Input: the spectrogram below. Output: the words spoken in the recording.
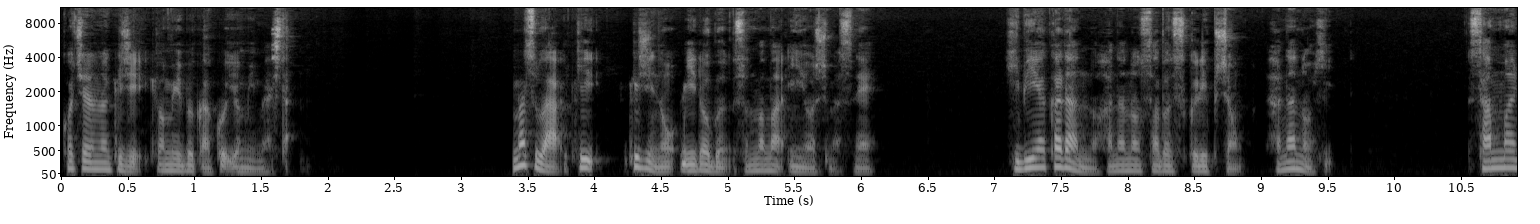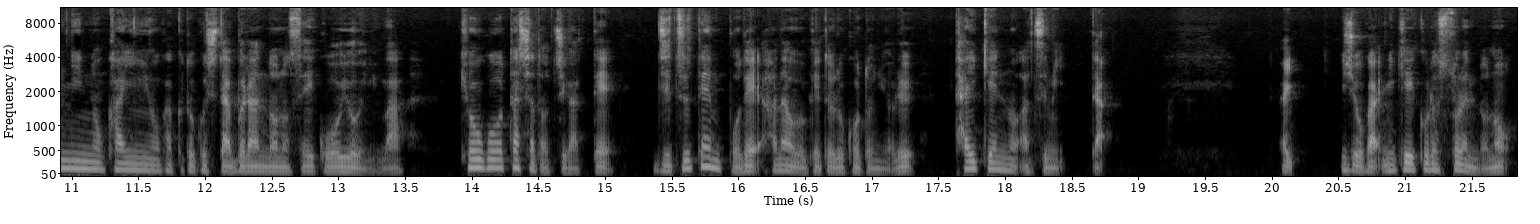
こちらの記事、興味深く読みました。まずは記事のリード文そのまま引用しますね。日比谷花壇の花のサブスクリプション、花の日。3万人の会員を獲得したブランドの成功要因は、競合他社と違って実店舗で花を受け取ることによる体験の厚みだ。はい。以上が日経クロストレンドの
